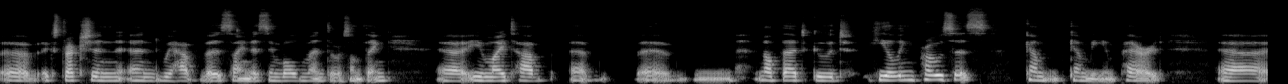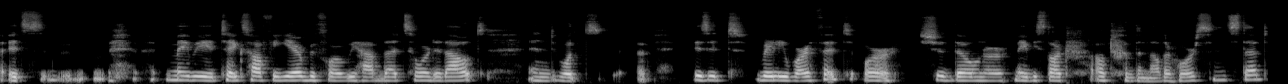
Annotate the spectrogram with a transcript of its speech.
a extraction and we have a sinus involvement or something, uh, you might have uh, uh, not that good healing process can can be impaired. Uh, it's maybe it takes half a year before we have that sorted out, and what uh, is it really worth it or should the owner maybe start out with another horse instead?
